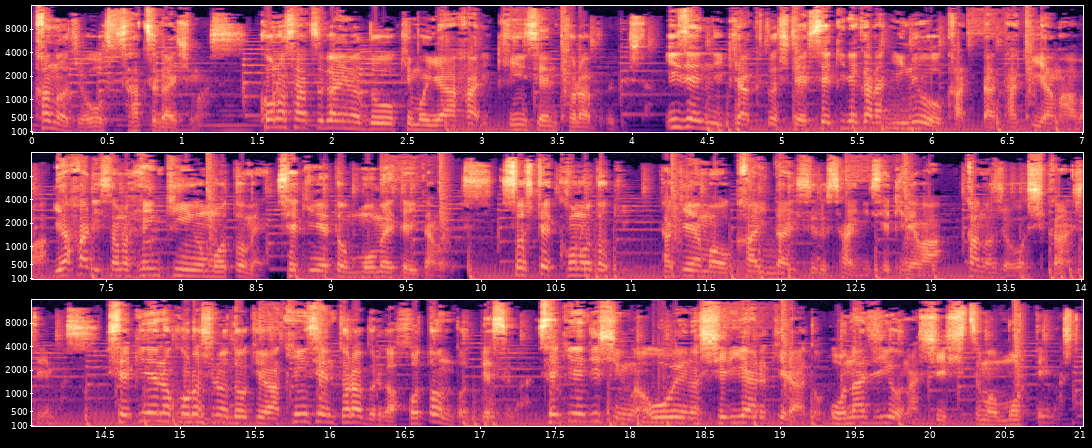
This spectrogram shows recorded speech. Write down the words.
彼女を殺害します。この殺殺害の動機もやはり金銭トラブルでした。以前に客として関根から犬を買った滝山は、やはりその返金を求め、関根と揉めていたのです。そしてこの時、滝山を解体する際に関根は彼女を仕官しています。関根の殺しの動機は金銭トラブルがほとんどですが、関根自身は大江のシリアルキラーと同じような資質も持っていました。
